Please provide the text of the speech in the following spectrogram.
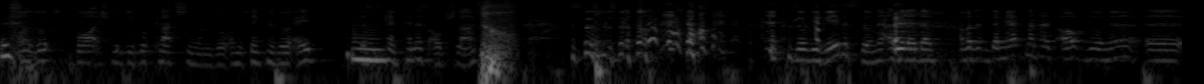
Üff. Und so, boah, ich würde die so klatschen und so. Und ich denke mir so, ey, das Mhm. ist kein Tennisaufschlag. so, so wie redest du, ne? Also da, da, aber da, da merkt man halt auch so, ne, äh,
